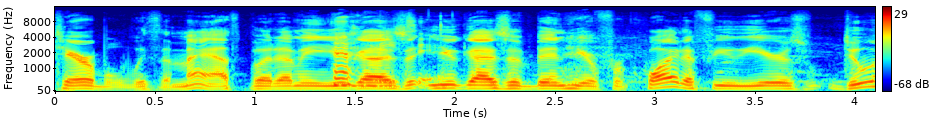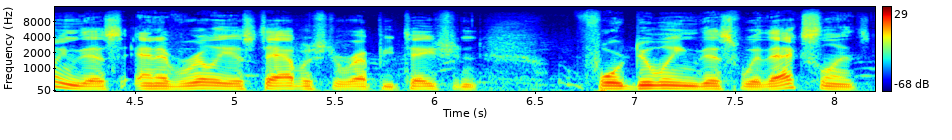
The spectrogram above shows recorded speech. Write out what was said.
terrible with the math, but I mean, you guys, too. you guys have been here for quite a few years doing this, and have really established a reputation for doing this with excellence.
